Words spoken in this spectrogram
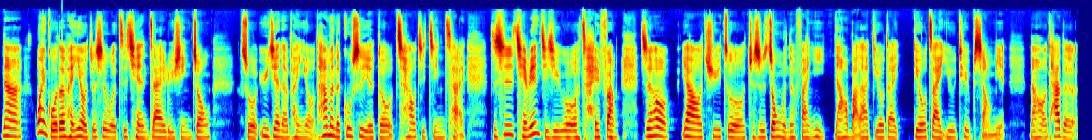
那外国的朋友就是我之前在旅行中。所遇见的朋友，他们的故事也都超级精彩。只是前面几集我采访之后要去做就是中文的翻译，然后把它丢在丢在 YouTube 上面，然后它的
